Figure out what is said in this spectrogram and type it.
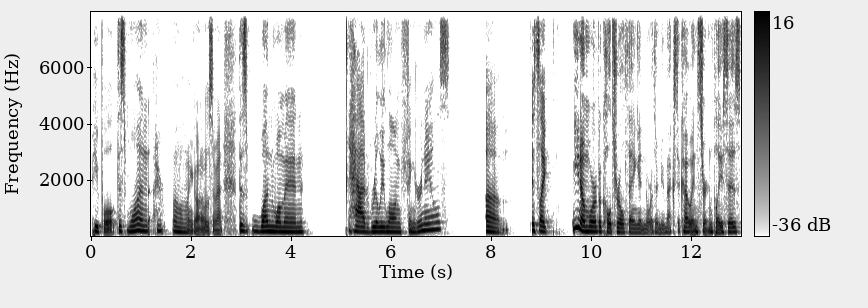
people. This one I, oh my god i was so mad. This one woman had really long fingernails. Um, it's like, you know, more of a cultural thing in northern New Mexico in certain places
